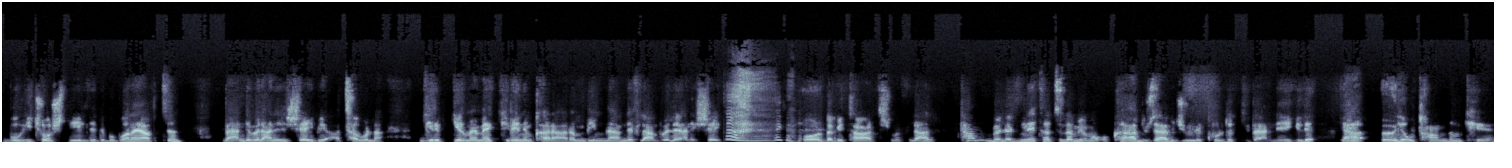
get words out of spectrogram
Bu hiç hoş değil dedi bu bana yaptın. Ben de böyle hani şey bir tavırla girip girmemek benim kararım bilmem ne falan böyle hani şey orada bir tartışma falan. Tam böyle net hatırlamıyorum ama o kadar güzel bir cümle kurduk ki benle ilgili. Ya öyle utandım ki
